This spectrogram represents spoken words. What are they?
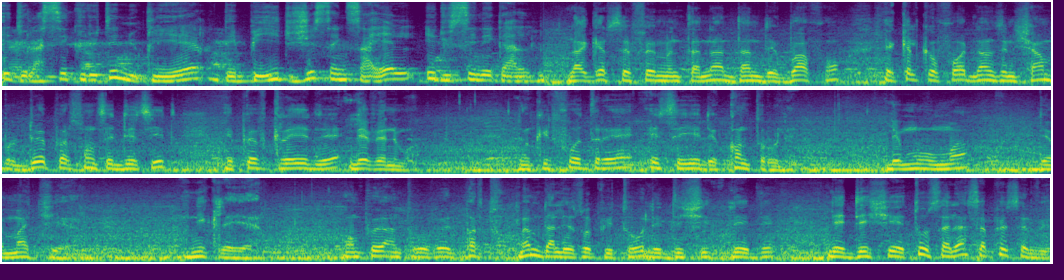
et de la sécurité nucléaire des pays du G5 Sahel et du Sénégal. La guerre se fait maintenant dans des bas-fonds et quelquefois dans une chambre, deux personnes se décident et peuvent créer l'événement. Donc il faudrait essayer de contrôler les mouvements des matières nucléaires. On peut en trouver partout, même dans les hôpitaux, les déchets, tout cela, ça peut servir.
